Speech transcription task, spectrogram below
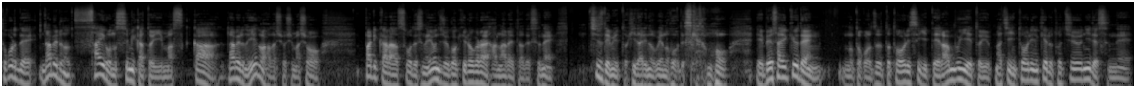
ところでラベルの最後の住処といいますかラベルの家の話をしましょう。パリからそうですね45キロぐらい離れたですね地図で見ると左の上の方ですけどもベルサイユ宮殿のところずっと通り過ぎてランブイエという町に通り抜ける途中にですね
